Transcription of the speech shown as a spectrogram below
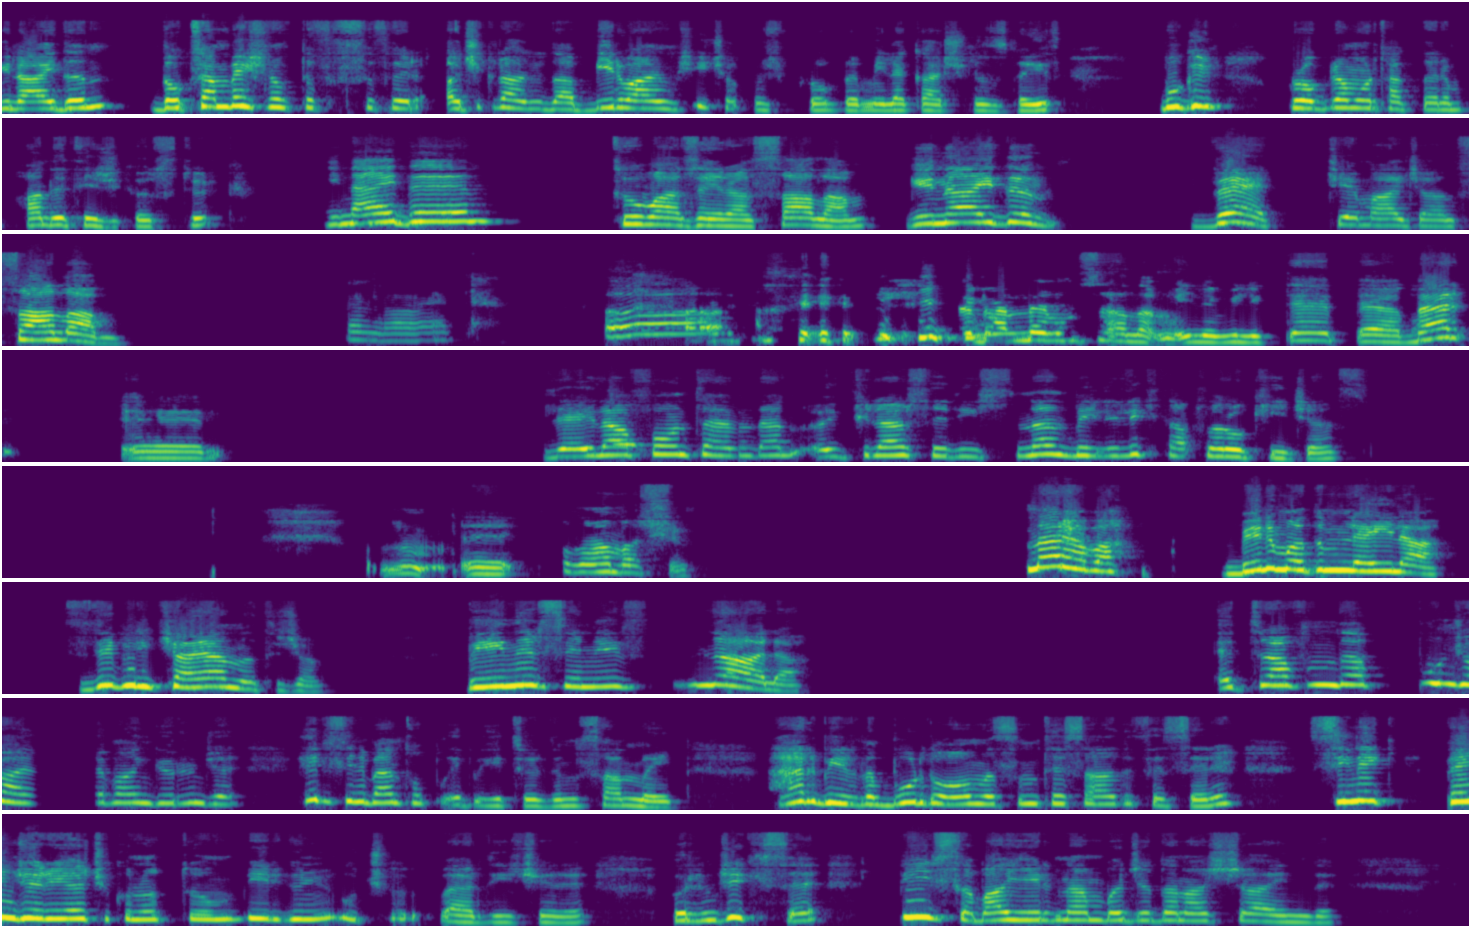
Günaydın. 95.0 Açık Radyo'da Bir Varmış Hiç Yokmuş programıyla karşınızdayız. Bugün program ortaklarım Hande Tecik Öztürk, Günaydın. Tuğba Zehra Sağlam Günaydın. ve Cemalcan Sağlam. Ve ben Memo Sağlam ile birlikte beraber e, Leyla Fontaine'den Öyküler serisinden belirli kitaplar okuyacağız. E, o zaman başlıyorum. Merhaba, benim adım Leyla. Size bir hikaye anlatacağım. Beğenirseniz ne ala. Etrafımda bunca hayvan görünce hepsini ben toplayıp getirdim sanmayın. Her birinin burada olmasının tesadüf eseri. Sinek pencereyi açık unuttuğum bir gün uçu verdi içeri. Örümcek ise bir sabah yerinden bacadan aşağı indi.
